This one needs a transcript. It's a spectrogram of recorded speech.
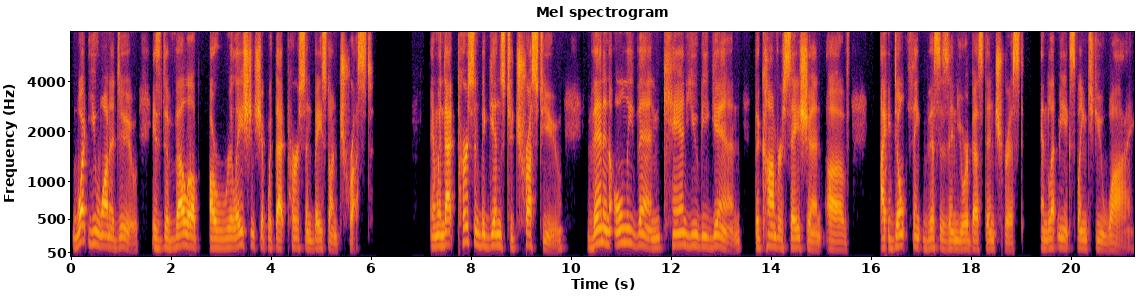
What you want to do is develop a relationship with that person based on trust. And when that person begins to trust you, then and only then can you begin the conversation of, I don't think this is in your best interest. And let me explain to you why.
